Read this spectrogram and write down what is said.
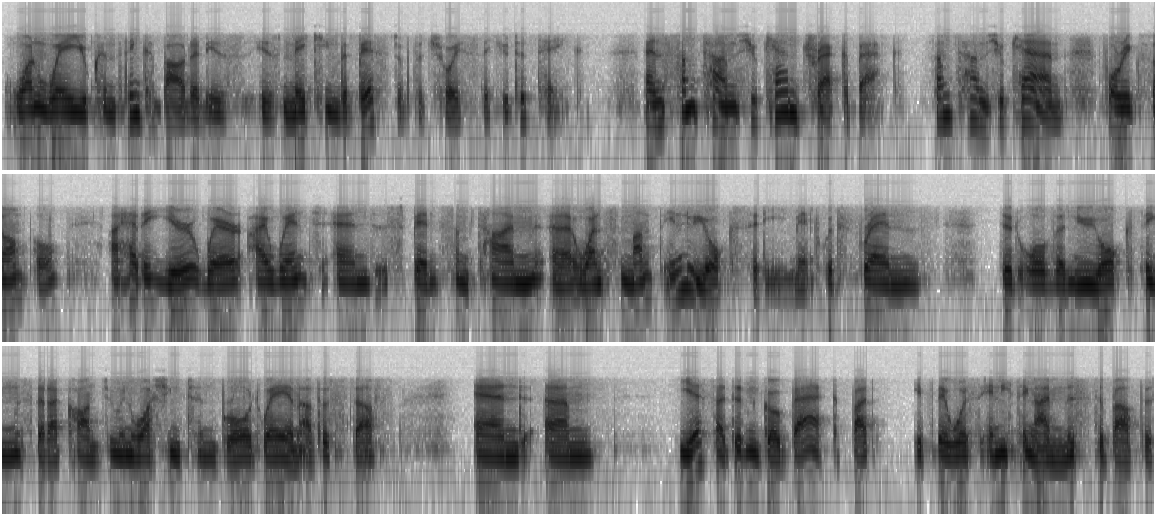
one way you can think about it is is making the best of the choice that you did take. And sometimes you can track back. Sometimes you can. For example I had a year where I went and spent some time uh, once a month in New York City, met with friends, did all the New York things that I can't do in Washington, Broadway, and other stuff. And um, yes, I didn't go back, but if there was anything I missed about the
